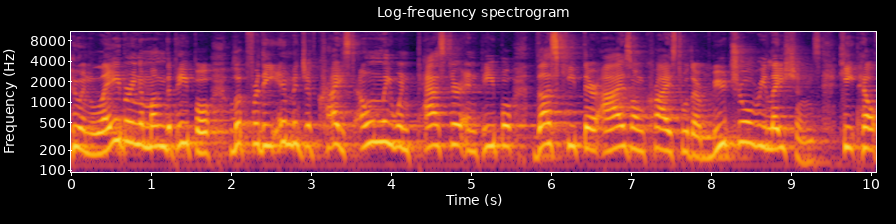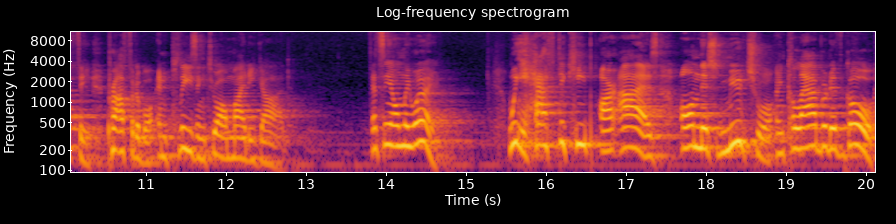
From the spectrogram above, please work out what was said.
who, in laboring among the people, look for the image of Christ. Only when pastor and people thus keep their eyes on Christ will their mutual relations keep healthy, profitable, and pleasing to Almighty God. That's the only way. We have to keep our eyes on this mutual and collaborative goal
